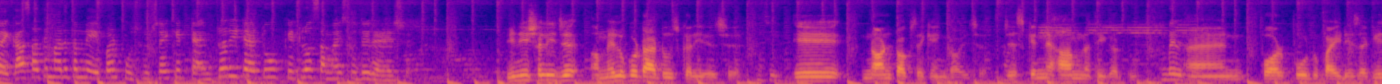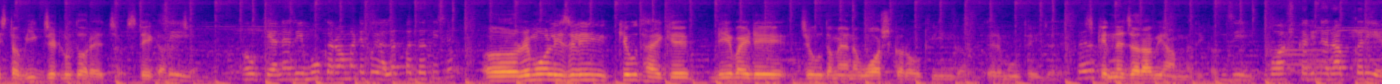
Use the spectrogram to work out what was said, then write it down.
જયકા સાથે મારે તમને એ પણ પૂછવું છે કે ટેમ્પરરી ટેટુ કેટલો સમય સુધી રહે છે? ઇનિશિયલી જે અમે લોકો ટાટૂઝ કરીએ છીએ એ નોન ટોક્સિક ઇંક હોય છે જે સ્કિનને હાર્મ નથી કરતું. And four four to five days at least a week જેટલું તો રહે છે સ્ટે કરે છે. ઓકે અને રિમૂવ કરવા માટે કોઈ અલગ પદ્ધતિ છે? રિમૂવલ ઇઝીલી કેવું થાય કે ડે બાય ડે જેવું તમે એને વોશ કરો ક્લીન કરો એ રિમૂવ થઈ જાય. સ્કિનને જરા બી હાર્મ નથી કરતું. જી વોશ કરીને રબ કરીએ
